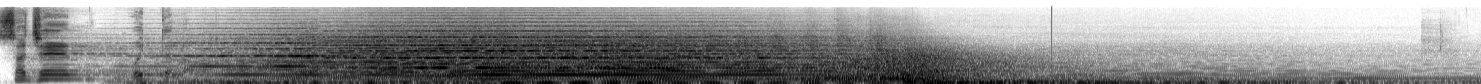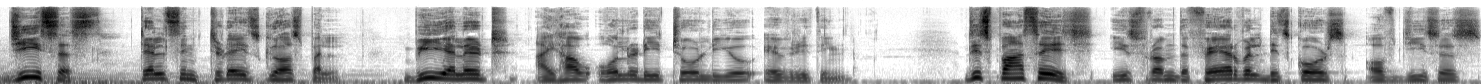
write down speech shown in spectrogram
Sojourn with the Lord. Jesus tells in today's Gospel, Be alert, I have already told you everything. This passage is from the farewell discourse of Jesus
